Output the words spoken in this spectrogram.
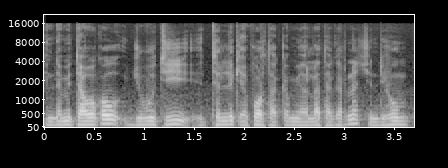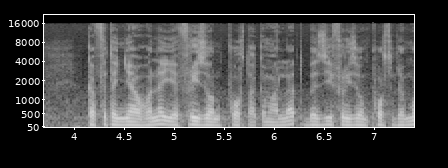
እንደሚታወቀው ጅቡቲ ትልቅ የ port አቅም ያላት ሀገር ነች። እንዲሁም ከፍተኛ የሆነ የ free zone port አቅም አላት። በዚህ free zone port ደግሞ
